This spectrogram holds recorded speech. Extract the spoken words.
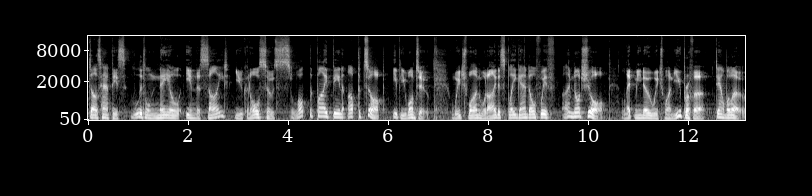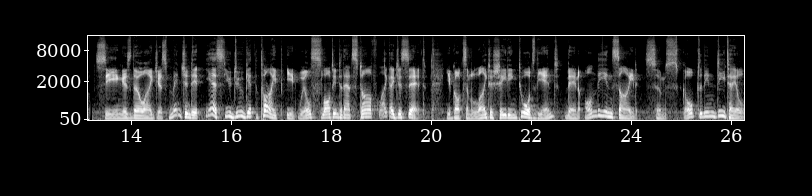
does have this little nail in the side. You can also slot the pipe in up the top if you want to. Which one would I display Gandalf with? I'm not sure. Let me know which one you prefer down below. Seeing as though I just mentioned it, yes, you do get the pipe. It will slot into that staff like I just said. You've got some lighter shading towards the end, then on the inside, some sculpted in detail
